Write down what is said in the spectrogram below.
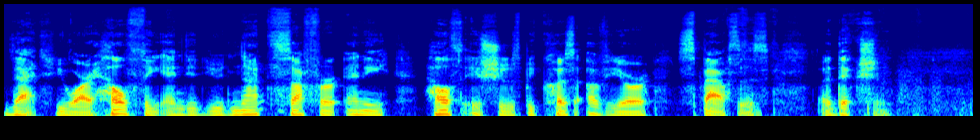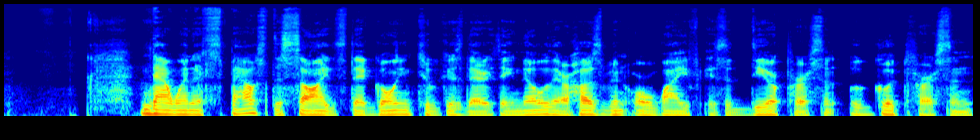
that you are healthy and you not suffer any health issues because of your spouse's addiction. Now, when a spouse decides they're going to, because they know their husband or wife is a dear person, a good person,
